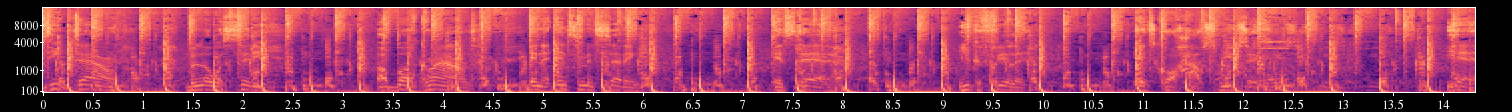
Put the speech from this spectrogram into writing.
Deep down, below a city above ground, in an intimate setting. It's there, you can feel it. It's called house music. Yeah.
